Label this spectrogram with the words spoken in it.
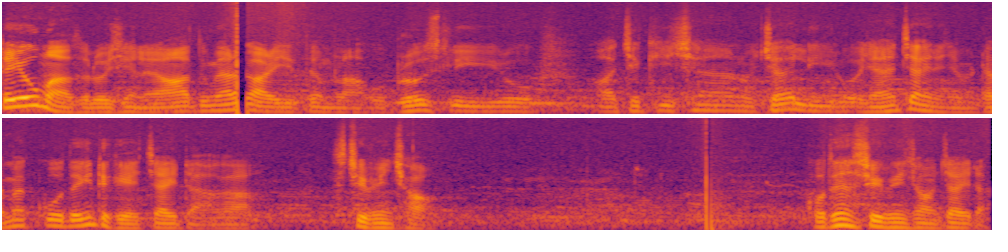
တရုတ်မှာဆိုလို့ရှိရင်လည်းအာသူများကားကြီးသိမလားဟိုဘရို့စလီတို့အာဂျက်ကီချန်တို့ဂျက်လီတို့အရန်ကြိုက်နေကြမှာဒါပေမဲ့ကိုသိန်းတကယ်ကြိုက်တာကစတီဗင်ချောင်းကိုသိန်းစတီဗင်ချောင်းကြိုက်တာ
